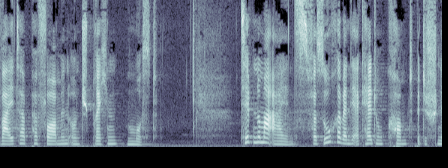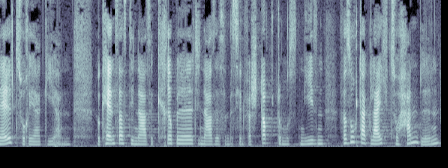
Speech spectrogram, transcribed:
weiter performen und sprechen musst. Tipp Nummer eins: Versuche, wenn die Erkältung kommt, bitte schnell zu reagieren. Du kennst das, die Nase kribbelt, die Nase ist ein bisschen verstopft, du musst niesen. Versuch da gleich zu handeln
